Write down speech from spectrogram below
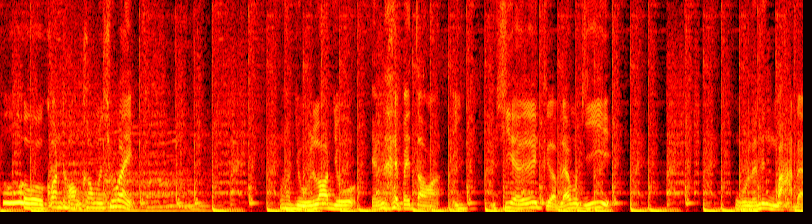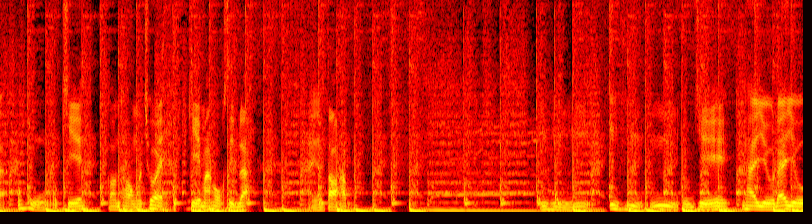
โอ้ก้อนทองเข้ามาช่วยรอดอยู่รอดอยู่ยังได้ไปต่อไอ้เชี่ยเอ้ยเกือบแล้วเมื่อกี้ โอ้เหลือหนึ่งบาทอะ โอ้โห โอเคก้อนทองมาช่วยเคมาหกสิบแล้วไปกันต่อครับ อือหือ อือหืออือโอเค ได้อยู่ ได้อยู่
